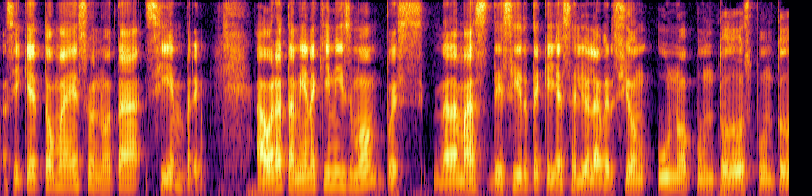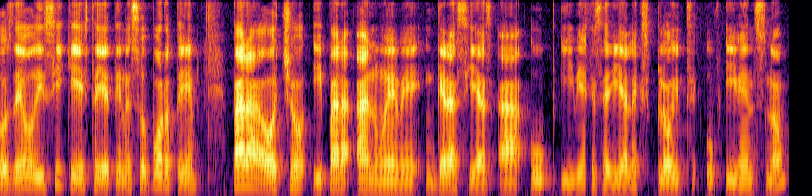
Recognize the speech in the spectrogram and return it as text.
Así que toma eso nota siempre. Ahora también aquí mismo, pues nada más decirte que ya salió la versión 1.2.2 de Odyssey, que esta ya tiene soporte para A8 y para A9 gracias a Up Events, que sería el exploit Up Events, ¿no?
